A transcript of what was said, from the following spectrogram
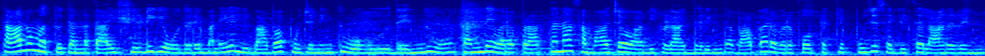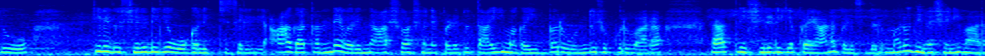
ತಾನು ಮತ್ತು ತನ್ನ ತಾಯಿ ಶಿರ್ಡಿಗೆ ಹೋದರೆ ಮನೆಯಲ್ಲಿ ಬಾಬಾ ಪೂಜೆ ನಿಂತು ಹೋಗುವುದೆಂದು ತಂದೆಯವರ ಪ್ರಾರ್ಥನಾ ಸಮಾಜವಾದಿಗಳಾದ್ದರಿಂದ ಬಾಬಾರವರ ಫೋಟೋಕ್ಕೆ ಪೂಜೆ ಸಲ್ಲಿಸಲಾರರೆಂದು ತಿಳಿದು ಶಿರಡಿಗೆ ಹೋಗಲಿಚ್ಛಿಸಲಿಲ್ಲ. ಆಗ ತಂದೆಯವರಿಂದ ಆಶ್ವಾಸನೆ ಪಡೆದು ತಾಯಿ ಮಗ ಇಬ್ಬರು ಒಂದು ಶುಕ್ರವಾರ ರಾತ್ರಿ ಶಿರಡಿಗೆ ಪ್ರಯಾಣ ಬೆಳೆಸಿದರು. ಮರುದಿನ ಶನಿವಾರ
